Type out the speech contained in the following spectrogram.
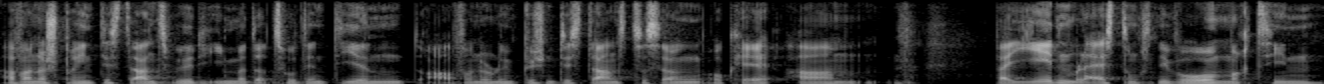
Auf einer Sprintdistanz würde ich immer dazu tendieren, auf einer olympischen Distanz zu sagen, okay, ähm, bei jedem Leistungsniveau macht Sinn,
